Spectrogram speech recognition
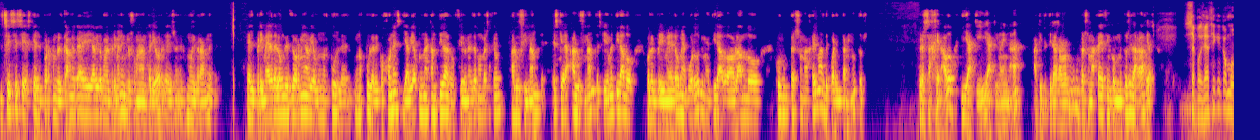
sí, sí, sí, es que el, por ejemplo el cambio que ha habido con el primero, incluso con el anterior, es, es muy grande. El primer de Longest Journey había unos puzzles, unos puzzles de cojones y había una cantidad de opciones de conversación alucinante. Es que era alucinante. Es que yo me he tirado, con el primero me acuerdo que me he tirado hablando con un personaje más de 40 minutos. Pero exagerado. Y aquí, aquí no hay nada. Aquí te tiras hablando con un personaje de 5 minutos y das gracias. Se podría decir que como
